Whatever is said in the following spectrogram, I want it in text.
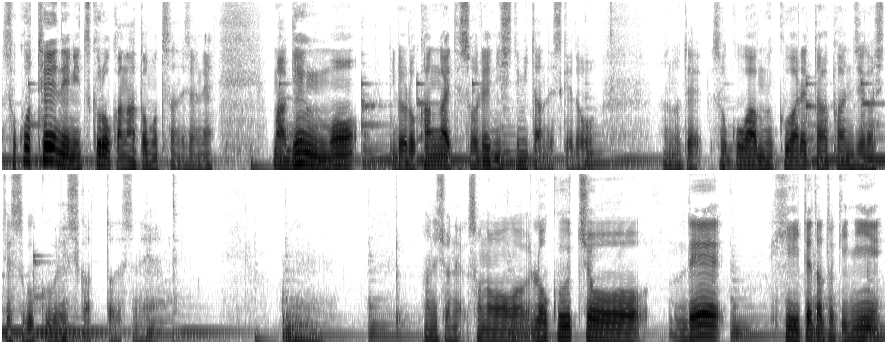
そこを丁寧に作ろうかなと思ってたんですよね。まあ弦もいろいろ考えてそれにしてみたんですけどなのでそこは報われた感じがしてすごく嬉しかったですね。うん、なんでしょうね。その6調で弾いてた時に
